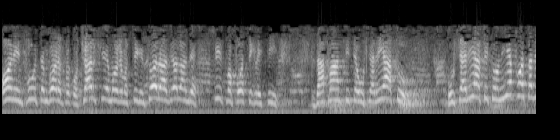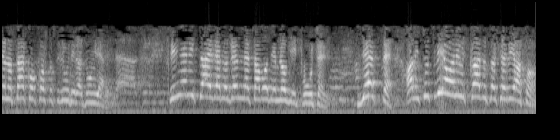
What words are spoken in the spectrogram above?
onim putem gore preko Čaršije, možemo stignuti odavde, odavde, svi smo postigli ti. Zapamtite u šarijatu, u šarijatu to nije postavljeno tako ko što se ljudi razumijeli. Činjenica je da do dženneta vode mnogi putevi. Jeste, ali su svi oni u skladu sa šarijatom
